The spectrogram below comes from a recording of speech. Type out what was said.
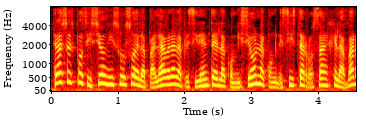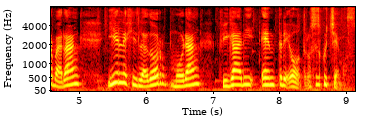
Tras su exposición hizo uso de la palabra la presidenta de la comisión, la congresista Rosángela Barbarán y el legislador Morán Figari, entre otros. Escuchemos.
